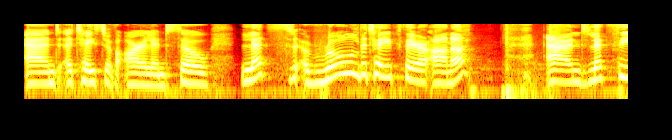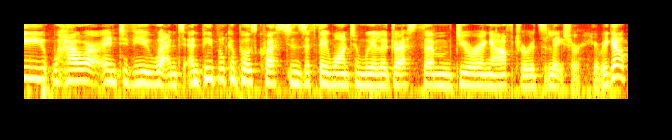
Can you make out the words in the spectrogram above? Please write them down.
and A Taste of Ireland. So let's roll the tape there, Anna. And let's see how our interview went. And people can post questions if they want, and we'll address them during, afterwards, later. Here we go.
